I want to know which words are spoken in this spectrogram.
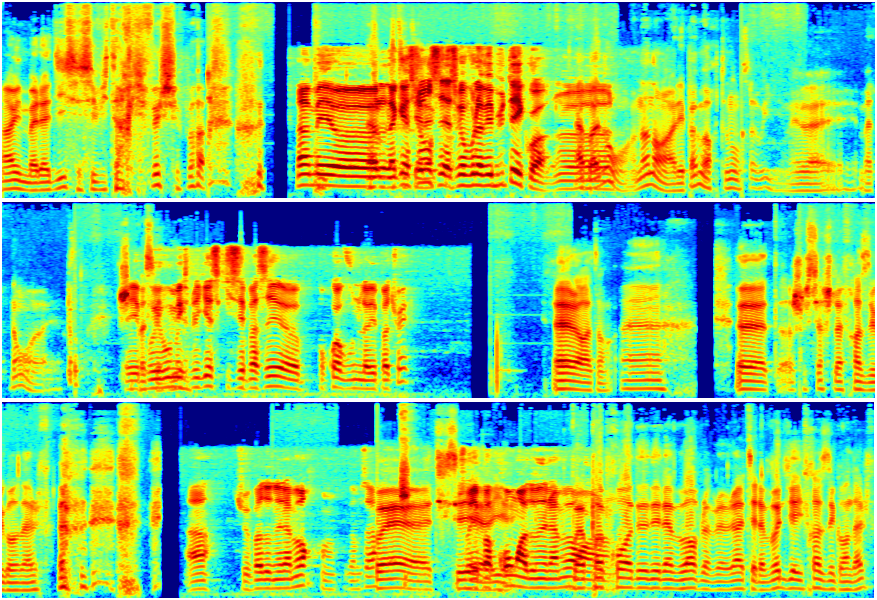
hein, une maladie, c'est vite arrivé, je sais pas. Non, mais euh, la question c'est est-ce que vous l'avez buté quoi? Euh, Ah bah non, non, non, elle est pas morte, non, ça oui. Mais euh, maintenant, euh, Et pouvez-vous m'expliquer ce qui s'est passé euh, Pourquoi vous ne l'avez pas tué Alors attends, euh... euh, attends, je cherche la phrase de Gandalf. Ah, tu veux pas donner la mort Comme ça ouais, euh, tu sais. Soyez pas euh, a- prompt à donner la mort. Ouais, pas hein. prompt à donner la mort, blablabla. C'est la bonne vieille phrase de Gandalf.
